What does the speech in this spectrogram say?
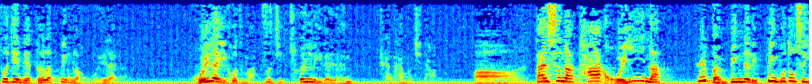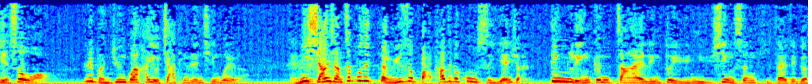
做间谍得了病了回来了，回来以后怎么？自己村里的人全看不起她啊。但是呢，她回忆呢，日本兵那里并不都是野兽哦。日本军官还有家庭人情味了，你想想，这不是等于是把他这个故事延续？丁玲跟张爱玲对于女性身体在这个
